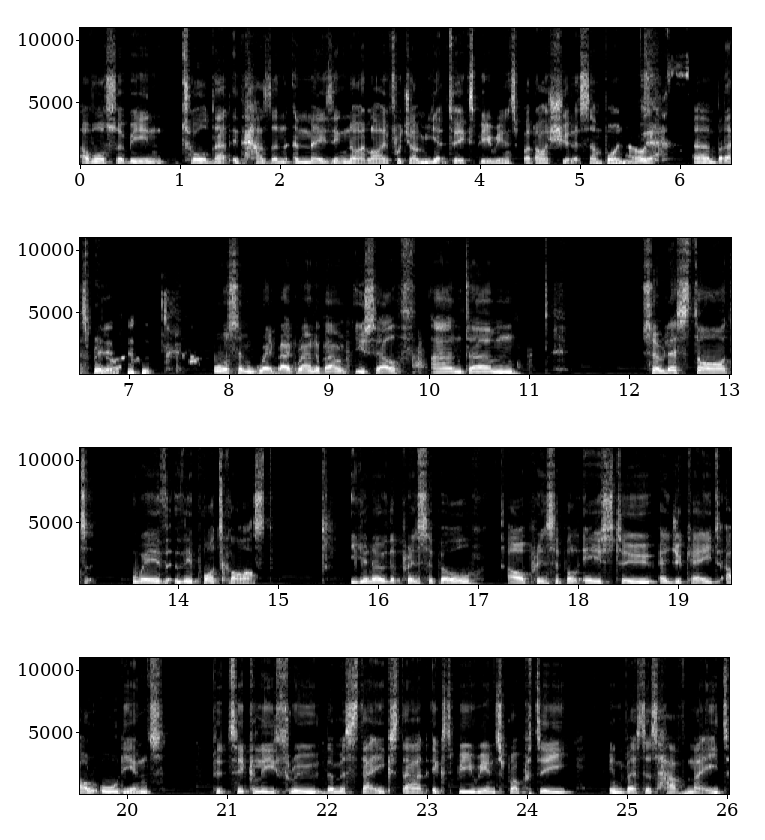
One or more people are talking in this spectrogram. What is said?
I've also been told that it has an amazing nightlife, which I'm yet to experience, but I should at some point. Oh yes. Um, but that's brilliant. awesome. Great background about yourself. And um, so let's start with the podcast. You know the principle. Our principle is to educate our audience, particularly through the mistakes that experienced property investors have made,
